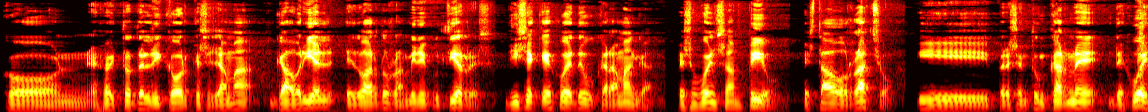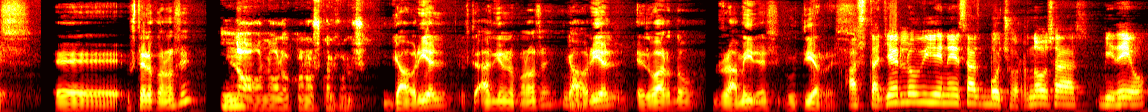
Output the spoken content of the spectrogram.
con efectos del licor que se llama Gabriel Eduardo Ramírez Gutiérrez. Dice que fue de Bucaramanga. Eso fue en San Pío. Estaba borracho y presentó un carnet de juez. Eh, ¿Usted lo conoce? No, no lo conozco, Alfonso. Gabriel, ¿alguien lo conoce? Gabriel Eduardo Ramírez Gutiérrez. Hasta ayer lo vi en esas bochornosas video.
